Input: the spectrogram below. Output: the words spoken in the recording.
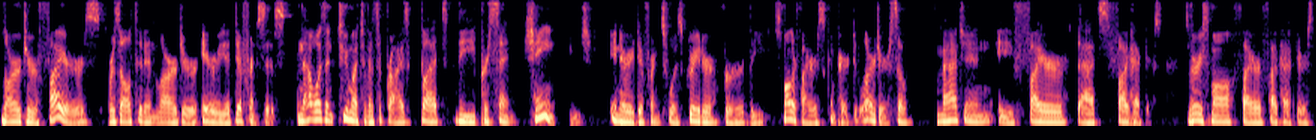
larger fires resulted in larger area differences. And that wasn't too much of a surprise, but the percent change in area difference was greater for the smaller fires compared to the larger. So imagine a fire that's five hectares. It's a very small fire, five hectares,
